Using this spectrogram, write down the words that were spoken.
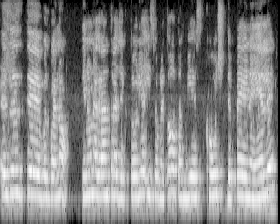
es este, pues bueno, tiene una gran trayectoria y sobre todo también es coach de PNL.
